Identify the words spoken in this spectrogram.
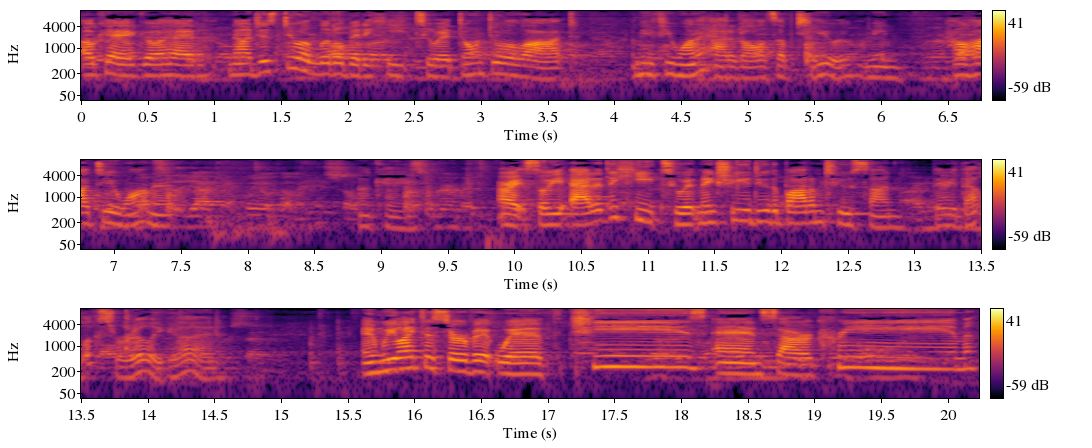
Okay, go ahead. Now just do a little bit of heat to it. Don't do a lot. I mean, if you want to add it all, it's up to you. I mean, how hot do you want it? Okay. All right, so you added the heat to it. Make sure you do the bottom too, son. There, that looks really good. And we like to serve it with cheese and sour cream.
